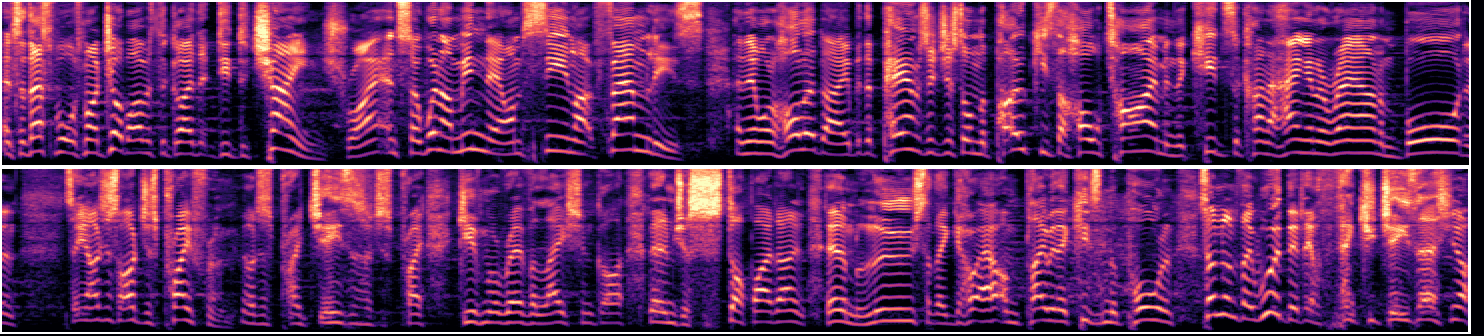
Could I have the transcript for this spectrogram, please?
And so that's what was my job. I was the guy that did the change, right? And so when I'm in there, I'm seeing like families and they're on holiday, but the parents are just on the pokies the whole time and the kids are kind of hanging around and bored. And so, you know, I just, I just pray for them. I just pray, Jesus, I just pray, give them a revelation, God. Let them just stop. I don't let them lose so they go out and play with their kids in the pool. And sometimes they would. They'd, go, thank you, Jesus. You know,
